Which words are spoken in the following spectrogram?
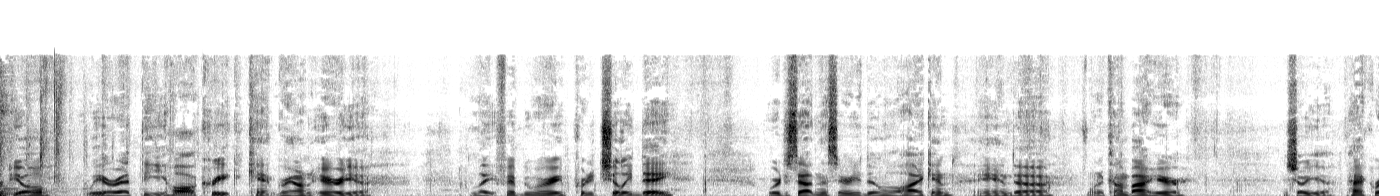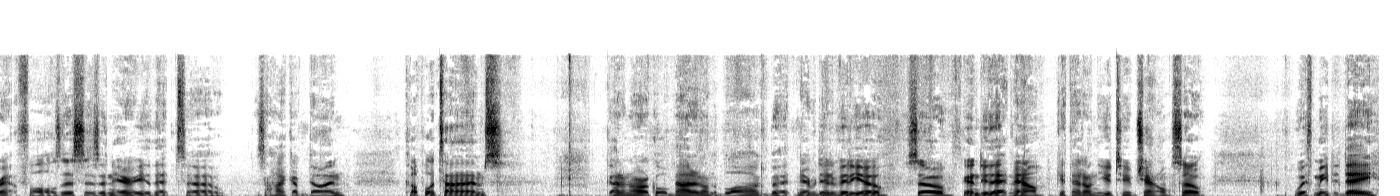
up, y'all? We are at the Haw Creek campground area. Late February, pretty chilly day. We're just out in this area doing a little hiking, and uh, want to come by here and show you Pack Rat Falls. This is an area that uh, is a hike I've done a couple of times. Got an article about it on the blog, but never did a video. So, gonna do that now. Get that on the YouTube channel. So, with me today,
